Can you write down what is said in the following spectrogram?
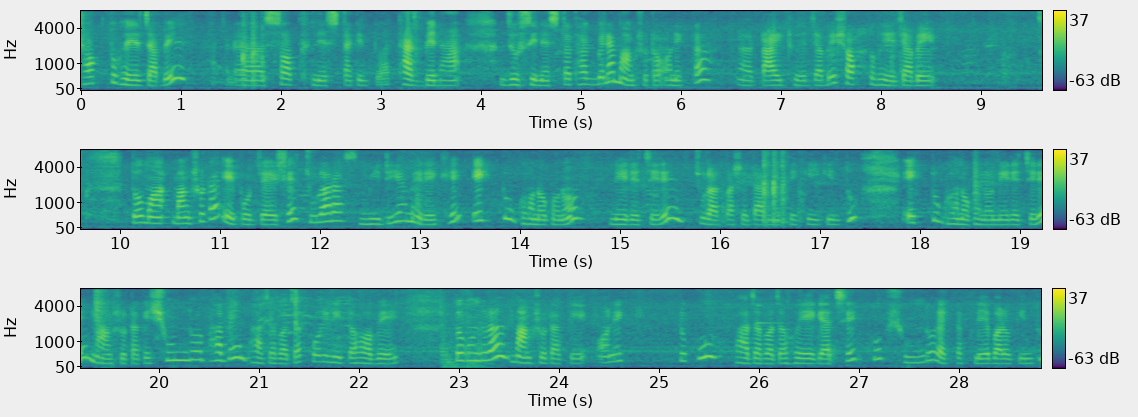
শক্ত হয়ে যাবে সফটনেসটা কিন্তু আর থাকবে না জুসিনেসটা থাকবে না, মাংসটা অনেকটা টাইট হয়ে যাবে, শক্ত হয়ে যাবে। তো মাংসটা এ পর্যায়ে এসে চুলার আস মিডিয়ামে রেখে একটু ঘন ঘন নেড়ে চেড়ে চুলার পাশে দাঁড়িয়ে থেকেই কিন্তু একটু ঘন ঘন নেড়ে চেড়ে মাংসটাকে সুন্দরভাবে ভাজা ভাজা করে নিতে হবে। তো বন্ধুরা, মাংসটাকে অনেক একটুকু ভাজা ভাজা হয়ে গেছে। খুব সুন্দর একটা ফ্লেভারও কিন্তু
